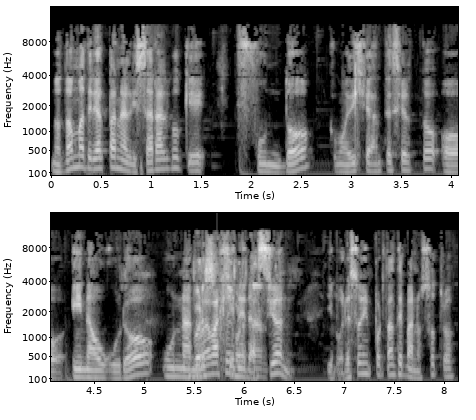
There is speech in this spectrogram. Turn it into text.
Nos da un material para analizar algo que fundó, como dije antes, ¿cierto? O inauguró una nueva importante. generación. Y por eso es importante para nosotros,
